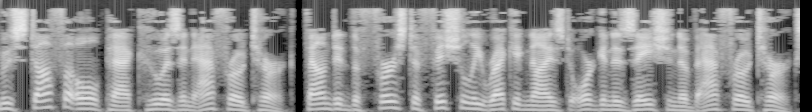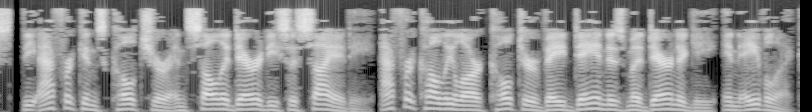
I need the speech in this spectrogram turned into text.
Mustafa Olpak who is an Afro-Turk, founded the first officially recognized organization of Afro-Turks, the Africans Culture and Solidarity Society ve in Ayvalık.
